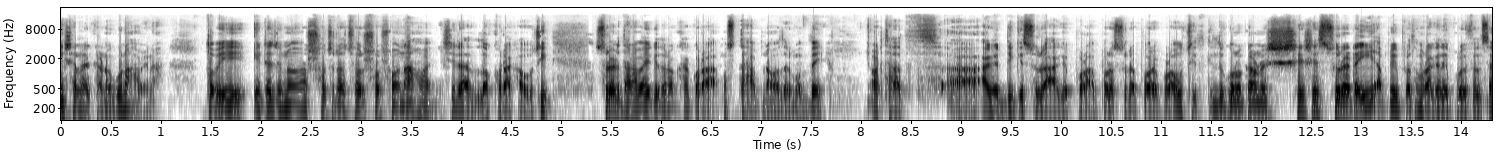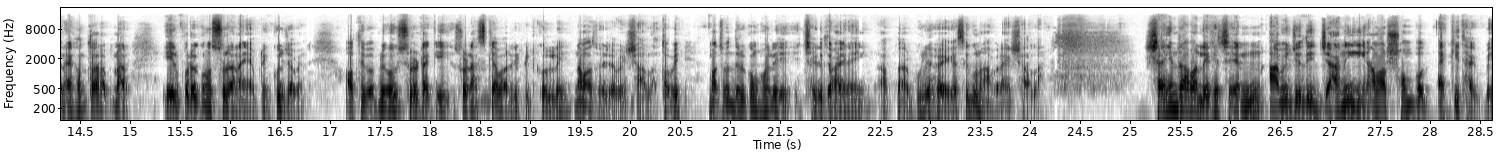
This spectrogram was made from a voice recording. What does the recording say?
ইনশাল্লাহর কারণে গুণা হবে না। তবে এটা যেন সচরাচর সবসময় না হয়, সেটা লক্ষ্য রাখা উচিত। সুরার ধারাবাহিকতা রক্ষা করা মুস্তাহাব নামাজের মধ্যে, অর্থাৎ আগের দিকে সুরা আগে পড়া, পরের সুরা পরে পড়া উচিত। কিন্তু কোনো কারণে শেষের সুরাটাই আপনি প্রথম রাগাতে পড়ে ফেলছেন। এখন তো আর আপনার এরপরে কোনো সুরা নাই, আপনি কুই যাবেন অতএব আপনি ওই সুরাটাকেই সুরানাসকে আবার রিপিট করলে নামাজ হয়ে যাবে ইনশাআল্লাহ। তবে মাঝে মধ্যে এরকম হলে ইচ্ছাকৃত হয় নাই, আপনার ভুলে হয়ে গেছে গুণ হবে না ইনশাআল্লাহ। শাহিন রহমান লিখেছেন, আমি যদি জানি আমার সম্পদ একই থাকবে,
